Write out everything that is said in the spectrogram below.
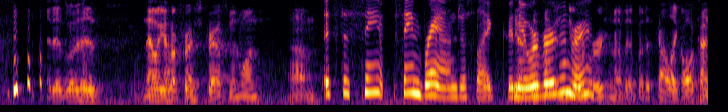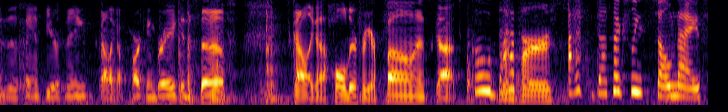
it is what it is. Now we got a fresh Craftsman one. Um, It's the same same brand, just like the yeah, newer just like a version, newer right? version of it, but it's got like all kinds of fancier things. It's got like a parking brake and stuff. It's got like a holder for your phone. It's got Oh, that's reverse. Ah, that's actually so nice.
